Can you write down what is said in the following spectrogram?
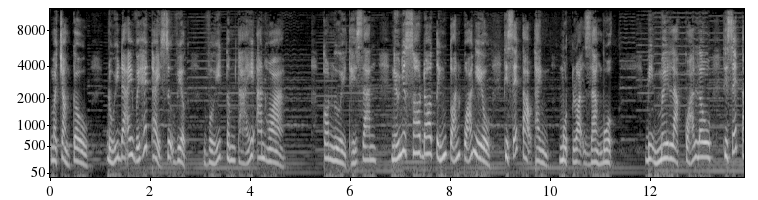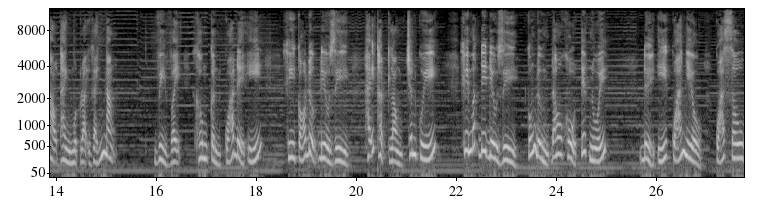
mà chẳng cầu, đối đãi với hết thảy sự việc với tâm thái an hòa. Con người thế gian nếu như so đo tính toán quá nhiều thì sẽ tạo thành một loại ràng buộc. Bị mê lạc quá lâu thì sẽ tạo thành một loại gánh nặng. Vì vậy, không cần quá để ý, khi có được điều gì, hãy thật lòng trân quý. Khi mất đi điều gì, cũng đừng đau khổ tiếc nuối. Để ý quá nhiều, quá sâu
